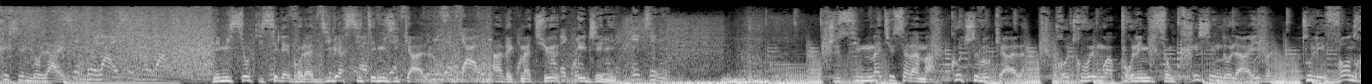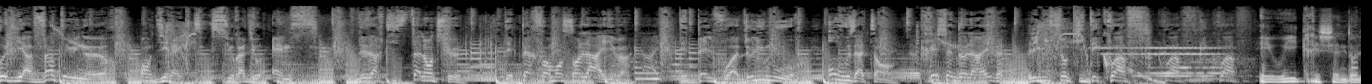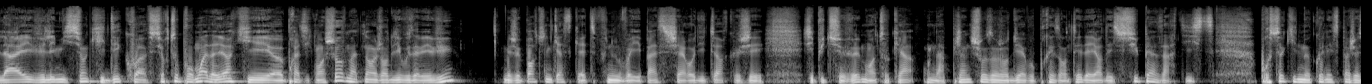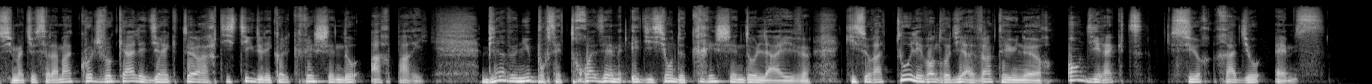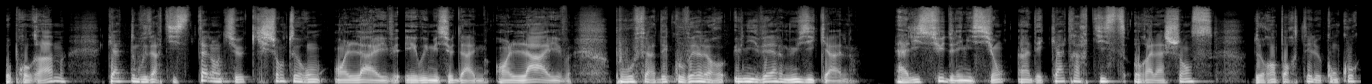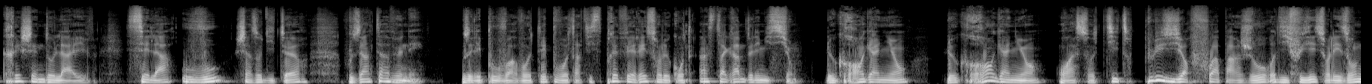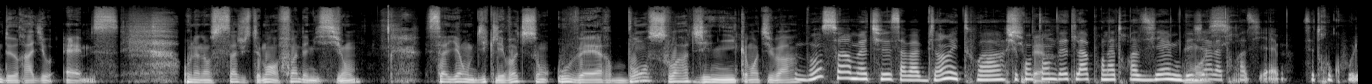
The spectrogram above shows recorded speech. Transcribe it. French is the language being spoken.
Crescendo Live. L'émission qui célèbre la diversité musicale. Avec Mathieu et Jenny. Je suis Mathieu Salama, coach vocal. Retrouvez-moi pour l'émission Crescendo Live tous les vendredis à 21h en direct sur Radio Ems. Des artistes talentueux, des performances en live, des belles voix, de l'humour. On vous attend. Crescendo Live, l'émission qui décoiffe. Et oui, Crescendo Live, l'émission qui décoiffe. Surtout pour moi d'ailleurs qui est euh, pratiquement chauve maintenant aujourd'hui, vous avez vu? Mais je porte une casquette. Vous ne le voyez pas, cher auditeur, que j'ai plus de cheveux, mais en tout cas, on a plein de choses aujourd'hui à vous présenter. D'ailleurs, des super artistes. Pour ceux qui ne me connaissent pas, je suis Mathieu Salama, coach vocal et directeur artistique de l'école Crescendo Art Paris. Bienvenue pour cette troisième édition de Crescendo Live, qui sera tous les vendredis à 21h en direct sur Radio Ems. Au programme, quatre nouveaux artistes talentueux qui chanteront en live, et oui messieurs dames, en live, pour vous faire découvrir leur univers musical. À l'issue de l'émission, un des quatre artistes aura la chance de remporter le concours Crescendo Live. C'est là où vous, chers auditeurs, vous intervenez. Vous allez pouvoir voter pour votre artiste préféré sur le compte Instagram de l'émission. Le grand gagnant le grand gagnant aura son titre plusieurs fois par jour diffusé sur les ondes de Radio Ems. On annonce ça justement en fin d'émission. Ça y est, on me dit que les votes sont ouverts. Bonsoir Jenny, comment tu vas? Bonsoir Mathieu, ça va bien et toi? Je suis contente d'être là pour la troisième, déjà la troisième. C'est trop cool.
